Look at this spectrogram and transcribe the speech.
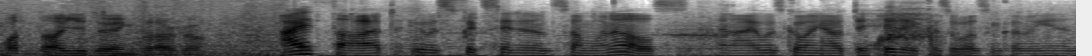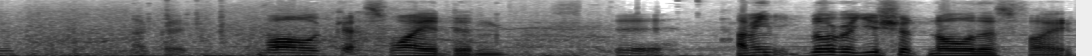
What are you doing, Blurgo? I thought it was fixated on someone else, and I was going out to hit it because it wasn't coming in. Not good. Well, guess why it didn't. Ugh. I mean, Blurgo, you should know this fight.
